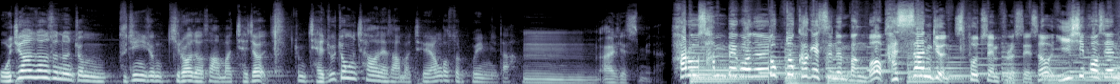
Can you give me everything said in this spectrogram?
오지환 선수는 좀 부진이 좀 길어져서 아마 제저 좀 재조정 차원에서 아마 제외한 것으로 보입니다. 음, 알겠습니다. 하루 300원을 똑똑하게 쓰는 방법 갓산균 스포츠 앤 플러스에서 20%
